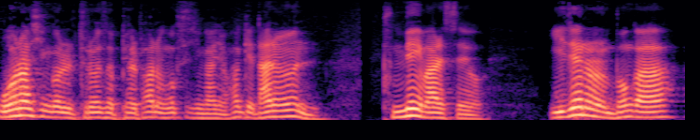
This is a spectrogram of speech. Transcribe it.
원하신 걸 들어서 별 반응 없으신 거 아니에요? 하긴 나는 분명히 말했어요. 이대로는 뭔가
